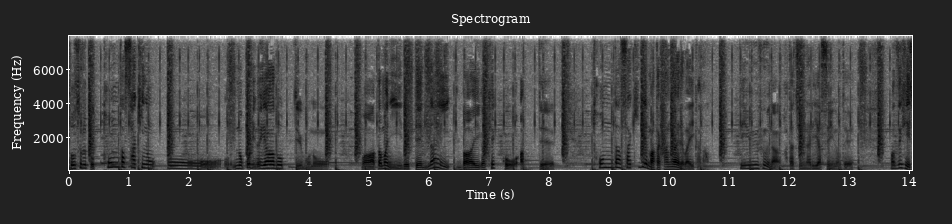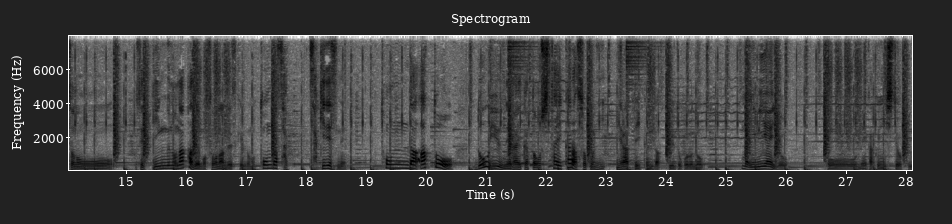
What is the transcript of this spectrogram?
そうすると飛んだ先の残りのヤードっていうものを、まあ、頭に入れてない場合が結構あって飛んだ先でまた考えればいいかなっていう風な形になりやすいので、まあ、ぜひそのセッティングの中でもそうなんですけれども飛んだ先ですね。飛んだ後どういう狙い方をしたいからそこに狙っていくんだっていうところの、まあ、意味合いをこう明確にしておく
